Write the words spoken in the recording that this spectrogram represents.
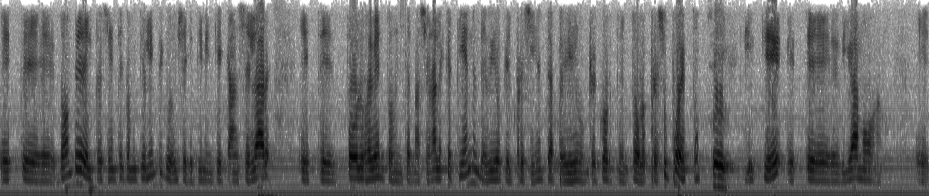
este, donde el presidente del Comité Olímpico dice que tienen que cancelar este, todos los eventos internacionales que tienen debido a que el presidente ha pedido un recorte en todos los presupuestos y que, este, digamos, eh,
